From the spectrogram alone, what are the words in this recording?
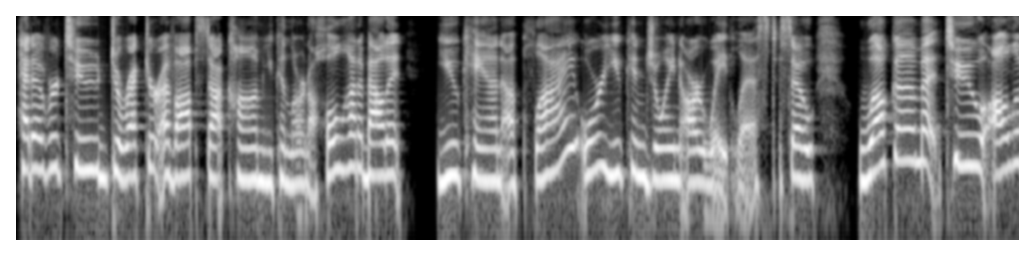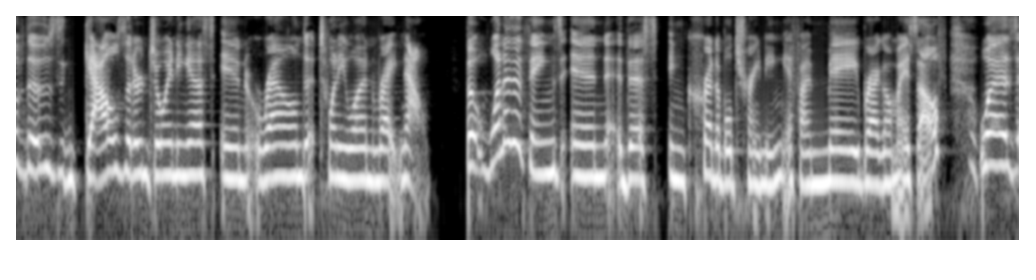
Head over to directorofops.com. You can learn a whole lot about it. You can apply or you can join our wait list. So welcome to all of those gals that are joining us in round 21 right now. But one of the things in this incredible training, if I may brag on myself, was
